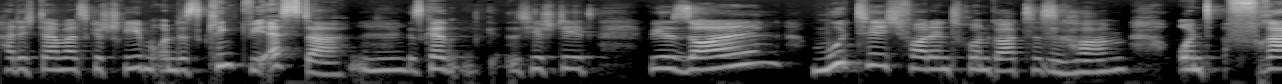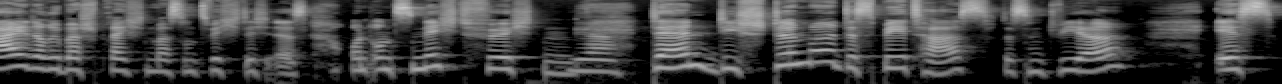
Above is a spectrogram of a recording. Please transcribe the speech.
hatte ich damals geschrieben und es klingt wie Esther. Mhm. Kann, hier steht, wir sollen mutig vor den Thron Gottes mhm. kommen und frei darüber sprechen, was uns wichtig ist und uns nicht fürchten. Ja. Denn die Stimme des Beters, das sind wir, ist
